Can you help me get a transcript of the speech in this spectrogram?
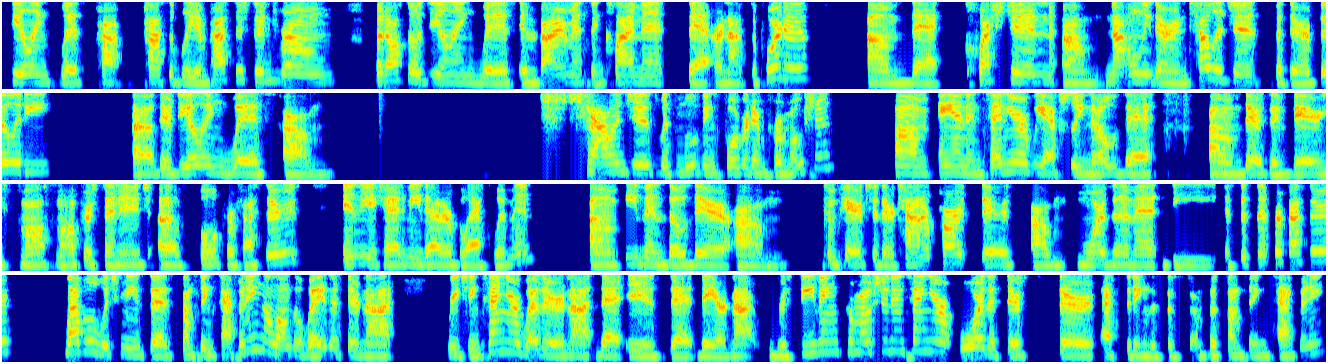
dealings with po- possibly imposter syndrome, but also dealing with environments and climates that are not supportive, um, that question um, not only their intelligence, but their ability. Uh, they're dealing with um, challenges with moving forward in promotion. Um, and in tenure, we actually know that um, there's a very small, small percentage of full professors in the academy that are Black women, um, even though they're um, compared to their counterparts, there's um, more of them at the assistant professor level, which means that something's happening along the way that they're not reaching tenure, whether or not that is that they are not receiving promotion in tenure or that they're they're exiting the system, but something's happening.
